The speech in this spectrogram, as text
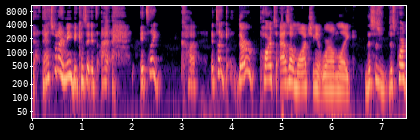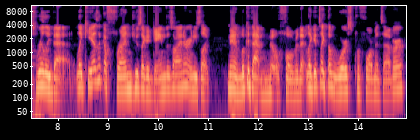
That, that's what I mean because it's I, it's like it's like there are parts as I'm watching it where I'm like this is this part's really bad. Like he has like a friend who's like a game designer and he's like, "Man, look at that milf over there." Like it's like the worst performance ever.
